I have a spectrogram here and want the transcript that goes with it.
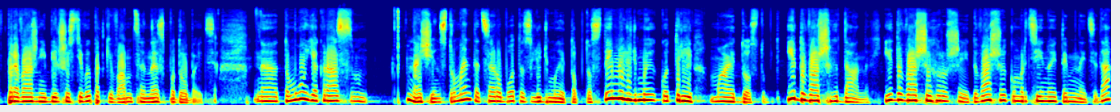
в переважній більшості випадків вам це не сподобається. Е, Тому якраз. Наші інструменти це робота з людьми, тобто з тими людьми, котрі мають доступ і до ваших даних, і до ваших грошей, до вашої комерційної таємниці, да?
